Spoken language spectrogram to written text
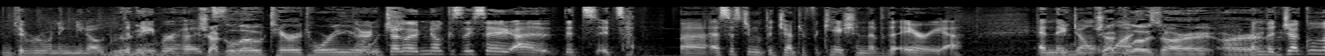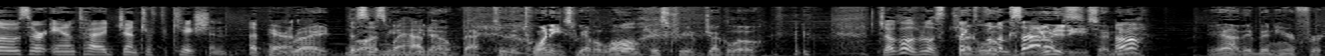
they're ruining, you know, the neighborhood. Juggalo territory. They're which, Juggalo. No, because they say uh, it's it's uh, assisting with the gentrification of the area, and they and don't Juggalos want. are are and the Juggalos are anti-gentrification. Apparently, right. This well, is I mean, what happened. You know, back to the twenties, we have a long Well- history of Juggalo Juggalos really think for themselves. communities. I mean, Oh. yeah, they've been here for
